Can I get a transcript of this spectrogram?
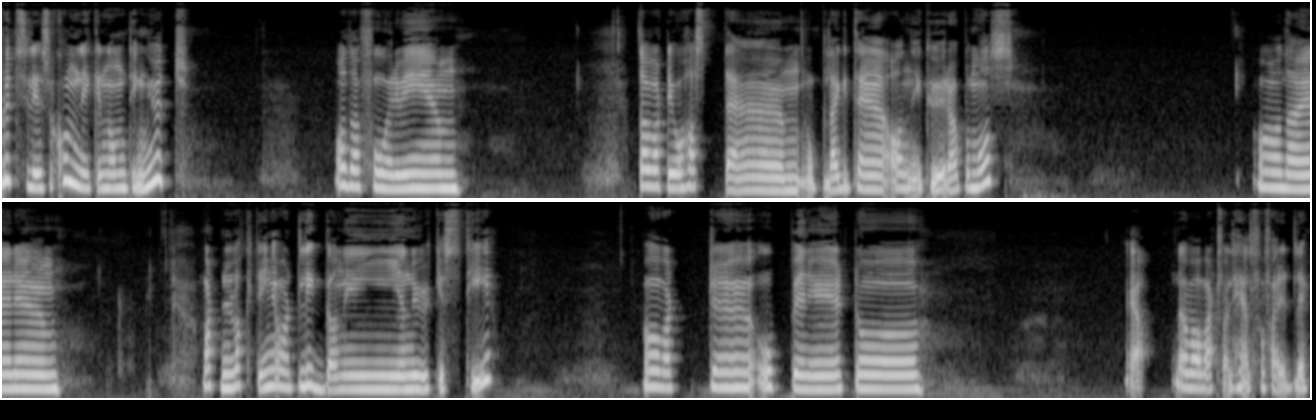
Plutselig så kom det ikke noen ting ut. Og da får vi um, Da ble det jo hasteopplegg til Anikura på Mås. Og der um, ble lagt inn og ble liggende i en ukes tid. Og ble uh, operert og Ja, det var i hvert fall helt forferdelig.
